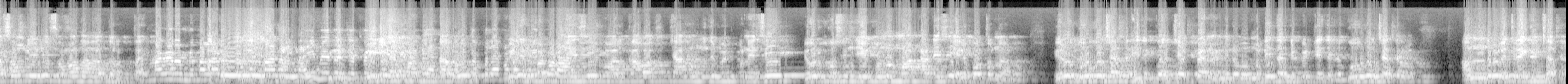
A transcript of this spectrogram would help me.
అసెంబ్లీలో సమాధానాలు దొరుకుతాయి. మీడియా పట్టుకుంటారు పట్టుకునేసి వాళ్ళు కావాల్సిన ఛానల్ ముందు పెట్టుకునేసి ఎవరు క్వశ్చన్ చేయకుండా మాట్లాడేసి వెళ్ళిపోతున్నారు. ఈరోజు గూగుల్ సెంటర్ ఇది చెప్పాను మీరు మళ్ళీ దాన్ని రిపీట్ చేశారు గూగుల్ సెంటర్ అందరూ వ్యతిరేకించారు.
